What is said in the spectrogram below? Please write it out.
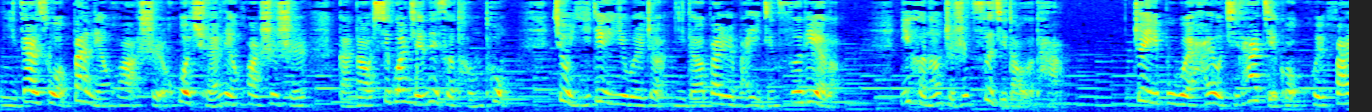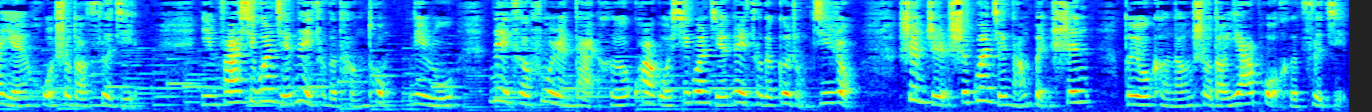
你在做半莲花式或全莲花式时感到膝关节内侧疼痛，就一定意味着你的半月板已经撕裂了。你可能只是刺激到了它，这一部位还有其他结构会发炎或受到刺激，引发膝关节内侧的疼痛，例如内侧副韧带和跨过膝关节内侧的各种肌肉。甚至是关节囊本身都有可能受到压迫和刺激。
